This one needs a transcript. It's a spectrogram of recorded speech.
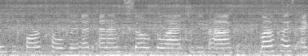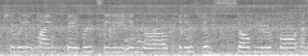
since before COVID and I'm so glad to be back. Monaco is actually my favorite city in Europe. It is just so beautiful and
